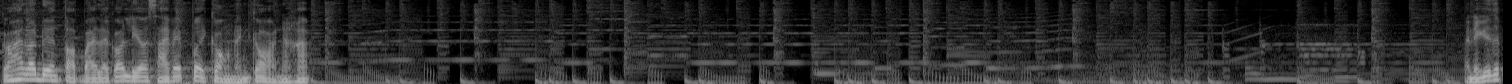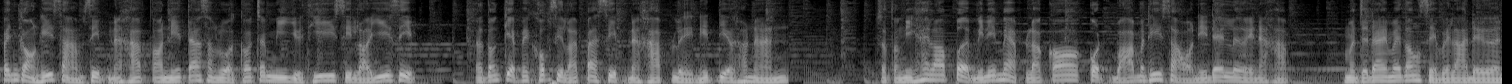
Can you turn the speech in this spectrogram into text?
ก็ให้เราเดินต่อไปแล้วก็เลี้ยวซ้ายไปเปิดกล่องนั้นก่อนนะครับ นี้ก็จะเป็นกล่องที่ 30 นะครับ ตอนนี้แต้มสำรวจก็จะมีอยู่ที่ 420 เราต้องเก็บให้ครบ 480 นะครับเหลือนิดเดียวเท่านั้น จากตรงนี้ให้เราเปิดมินิแมปแล้วก็กดวาร์ปมาที่เสาอันนี้ได้เลยนะครับ มันจะได้ไม่ต้องเสียเวลาเดิน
